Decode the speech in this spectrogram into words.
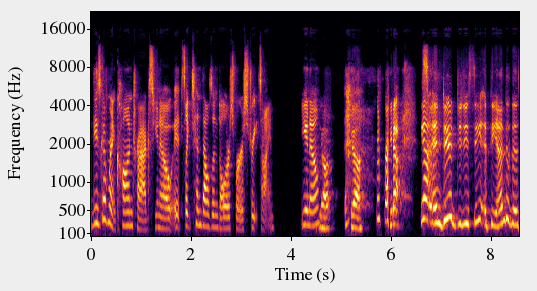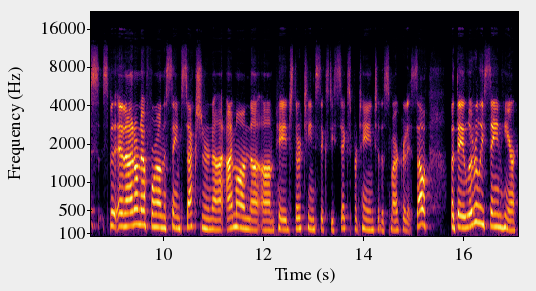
these government contracts, you know, it's like ten thousand dollars for a street sign. You know, yeah yeah. Right? yeah. Yeah so, and dude did you see at the end of this and i don't know if we're on the same section or not i'm on the um, page 1366 pertaining to the smart grid itself but they literally saying here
